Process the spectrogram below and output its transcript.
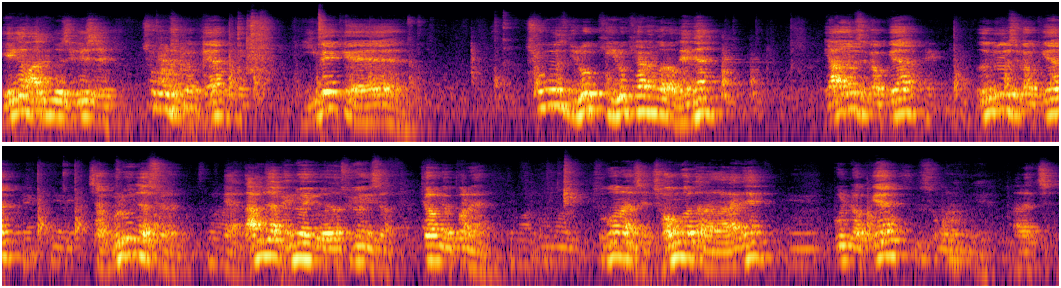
얘가 많은 거지, 그지? 총효수 몇 개야? 200개. 총효수 이렇게, 이렇게 하는 거라고 되냐? 양효수 몇 개야? 음효수 몇 개야? 자, 물분자? 야, 남자 100명이고 여자 2명 있어. 결혼 몇번 해? 두번 하지. 적은 거 따라가라니? 물 몇 개? 21개. 알았지?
